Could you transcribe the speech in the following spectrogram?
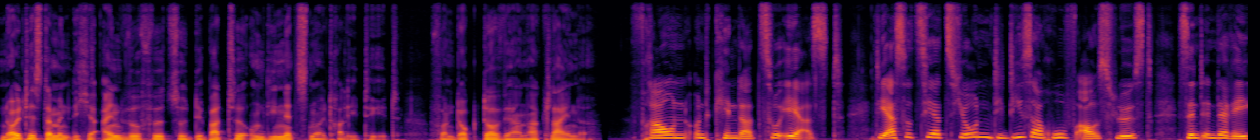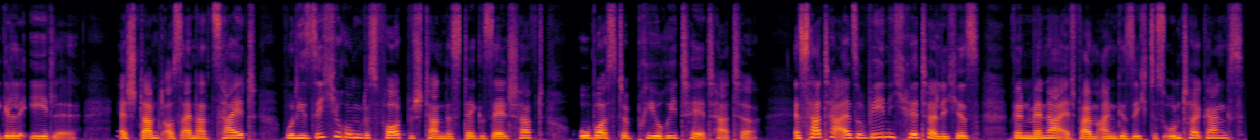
Neutestamentliche Einwürfe zur Debatte um die Netzneutralität von Dr. Werner Kleine. Frauen und Kinder zuerst. Die Assoziationen, die dieser Ruf auslöst, sind in der Regel edel. Er stammt aus einer Zeit, wo die Sicherung des Fortbestandes der Gesellschaft oberste Priorität hatte. Es hatte also wenig Ritterliches, wenn Männer etwa im Angesicht des Untergangs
